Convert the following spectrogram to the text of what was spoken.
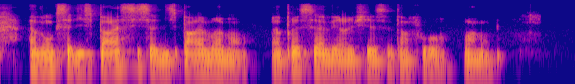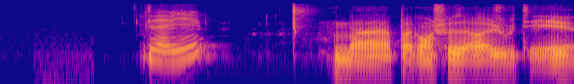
avant que ça disparaisse, si ça disparaît vraiment. Après, c'est à vérifier cette info, vraiment. Xavier? Bah, pas grand chose à rajouter,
